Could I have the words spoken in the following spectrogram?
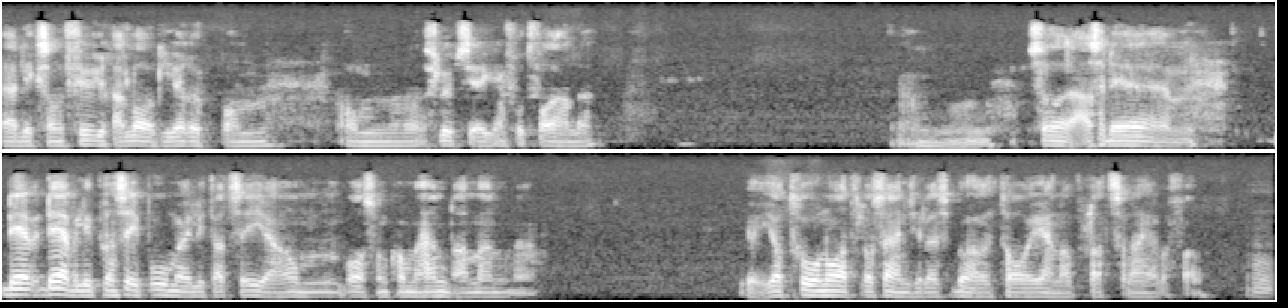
där liksom fyra lag gör upp om, om slutsegern fortfarande. Um, så alltså det, det, det är väl i princip omöjligt att säga om vad som kommer hända men uh, jag, jag tror nog att Los Angeles bör ta en av platserna i alla fall. Mm.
